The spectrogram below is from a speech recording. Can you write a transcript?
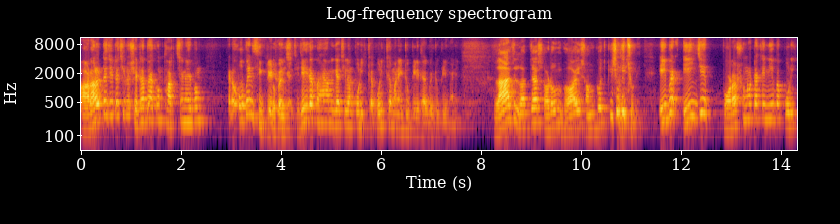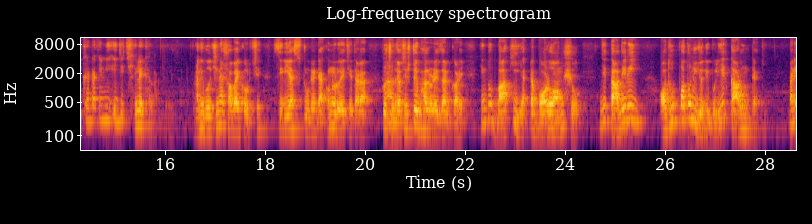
আড়ালটা যেটা ছিল সেটা তো এখন থাকছে না এবং একটা ওপেন সিক্রেট ওপেন যেই দেখো হ্যাঁ আমি গেছিলাম পরীক্ষা। পরীক্ষা মানে টুকলি থাকবে টুকলি মানে। লাজ লজ্জা সরম ভয় সংকোচ কিছু কিছু নেই। এইবার এই যে পড়াশোনাটাকে নিয়ে বা পরীক্ষাটাকে নিয়ে এই যে ছেলে খেলা আমি বলছি না সবাই করছে সিরিয়াস স্টুডেন্ট এখনও রয়েছে তারা প্রচুর যথেষ্টই ভালো রেজাল্ট করে। কিন্তু বাকি একটা বড় অংশ যে তাদের এই অধঃপতনই যদি বলি এর কারণটা কি? মানে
